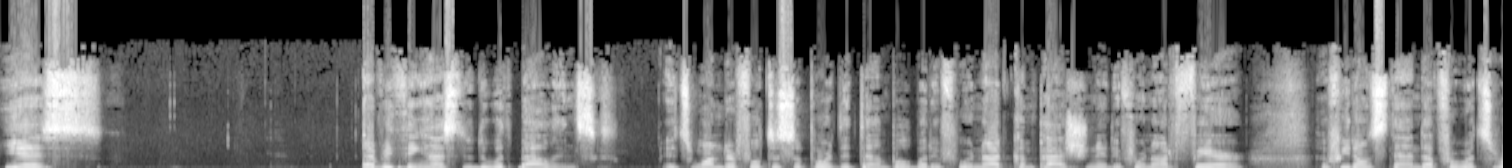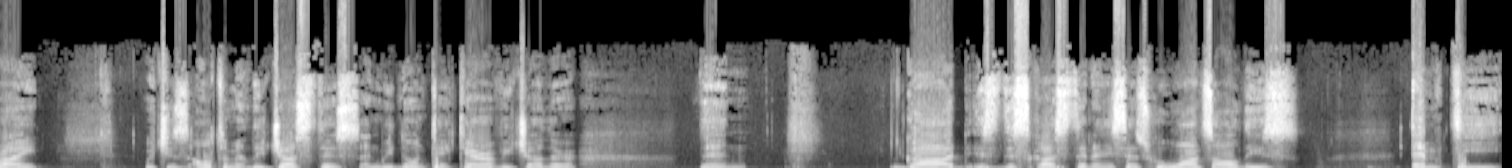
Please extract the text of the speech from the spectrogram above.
Yes, everything has to do with balance. It's wonderful to support the temple, but if we're not compassionate, if we're not fair, if we don't stand up for what's right, which is ultimately justice, and we don't take care of each other, then God is disgusted and He says, Who wants all these empty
